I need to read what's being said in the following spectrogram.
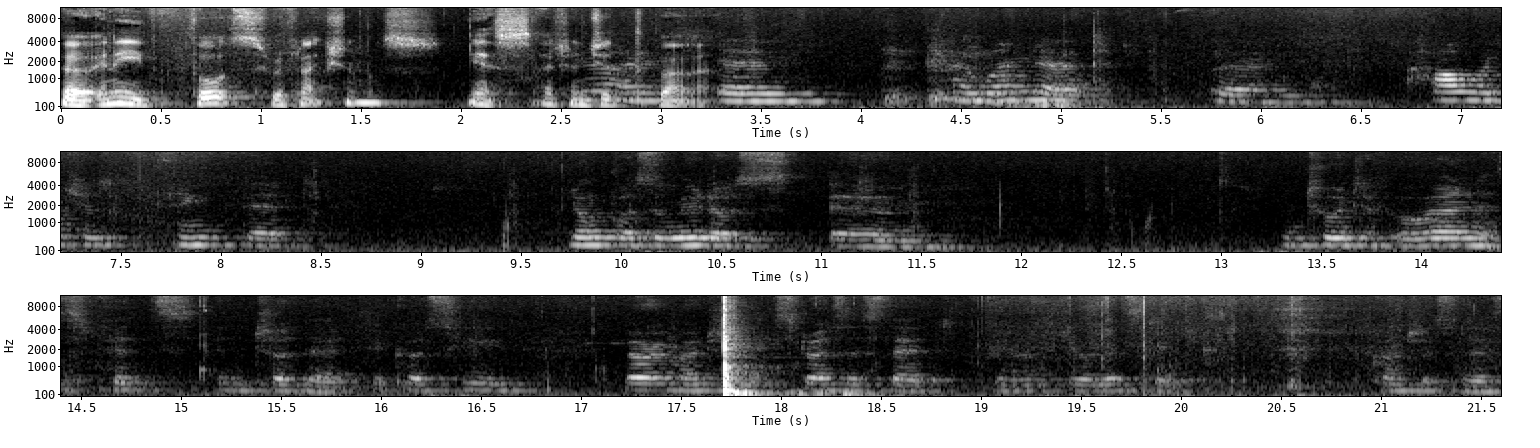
So, any thoughts, reflections? Yes, Ajahn yeah, about that. Um, I wonder um, how would you think that Luang Por um, intuitive awareness fits into that because he very much stresses that you know dualistic consciousness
